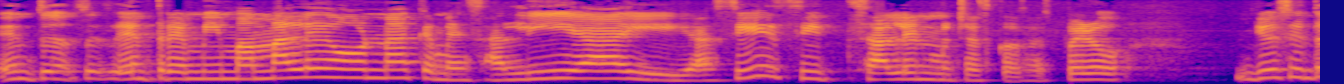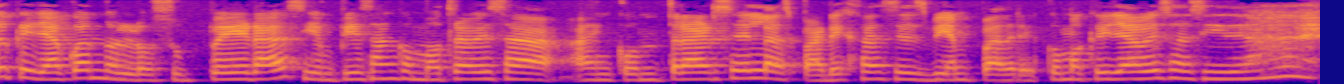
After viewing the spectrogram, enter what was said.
Entonces, entre mi mamá leona que me salía y así, sí salen muchas cosas, pero yo siento que ya cuando lo superas y empiezan como otra vez a, encontrarse las parejas es bien padre, como que ya ves así de, ay,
